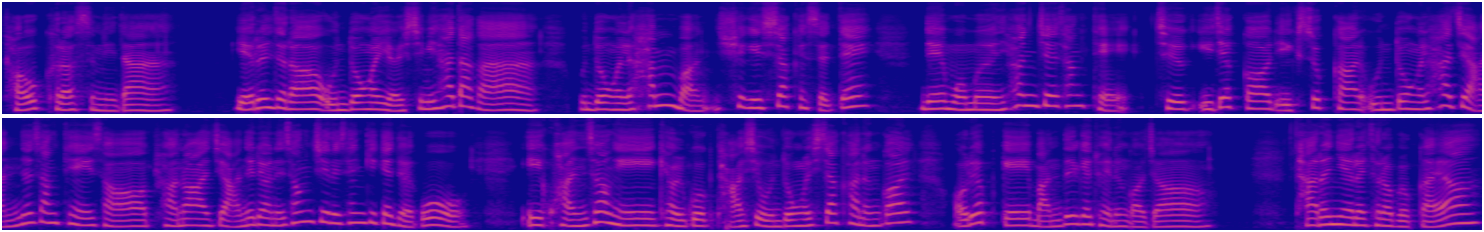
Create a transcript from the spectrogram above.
더욱 그렇습니다. 예를 들어 운동을 열심히 하다가 운동을 한 번 쉬기 시작했을 때 내 몸은 현재 상태, 즉 이제껏 익숙한 운동을 하지 않는 상태에서 변화하지 않으려는 성질이 생기게 되고 이 관성이 결국 다시 운동을 시작하는 걸 어렵게 만들게 되는 거죠. 다른 예를 들어볼까요?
